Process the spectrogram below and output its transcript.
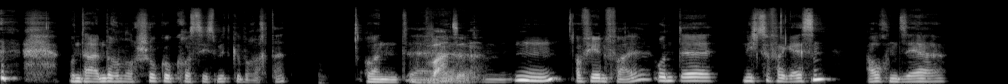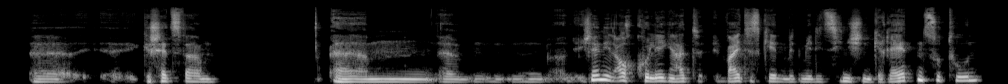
unter anderem auch Schokokrossis mitgebracht hat. Und äh, Wahnsinn. Mh, auf jeden Fall. Und äh, nicht zu vergessen, auch ein sehr äh, geschätzter ähm, ähm, ich nenne ihn auch Kollegen, hat weitestgehend mit medizinischen Geräten zu tun,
